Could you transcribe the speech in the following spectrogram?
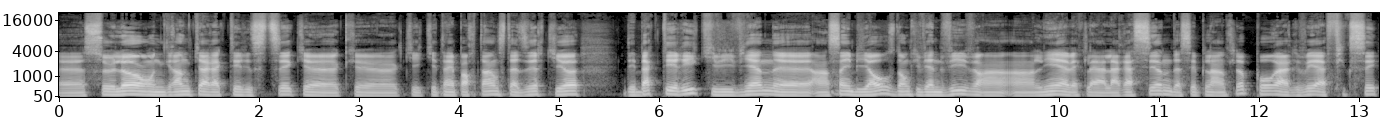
Euh, ceux-là ont une grande caractéristique qui, est importante, c'est-à-dire qu'il y a des bactéries qui viennent en symbiose, donc ils viennent vivre en, lien avec la, racine de ces plantes-là pour arriver à fixer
